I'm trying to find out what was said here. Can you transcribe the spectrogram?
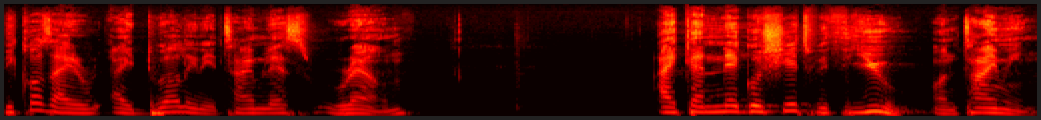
Because I, I dwell in a timeless realm, I can negotiate with you on timing,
